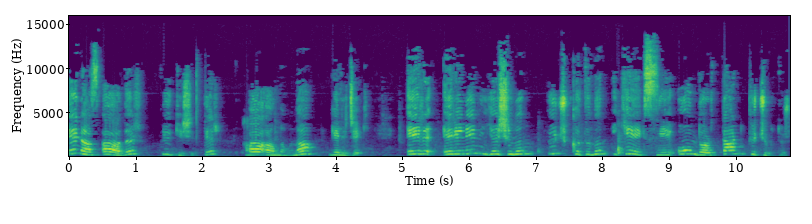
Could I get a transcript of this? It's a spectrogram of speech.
en az A'dır büyük eşittir. A anlamına gelecek. Er, erinin yaşının 3 katının 2 eksiği 14'ten küçüktür.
